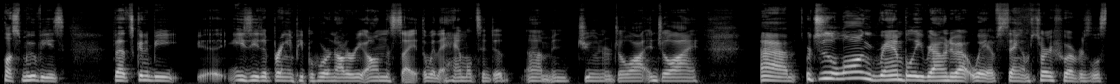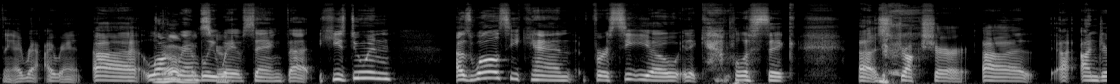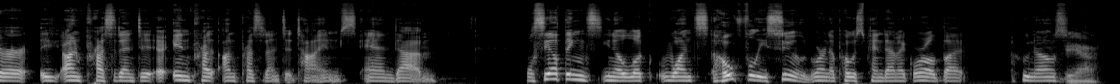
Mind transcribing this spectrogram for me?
plus movies that's going to be uh, easy to bring in people who are not already on the site the way that Hamilton did um, in June or July in July. Um, which is a long, rambly, roundabout way of saying. I'm sorry if whoever's listening. I ra- I rant. Uh, long, no, rambly way of saying that he's doing as well as he can for a CEO in a capitalistic uh, structure uh, uh, under unprecedented uh, in pre- unprecedented times and um, we'll see how things you know look once hopefully soon we're in a post-pandemic world but who knows yeah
